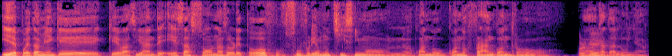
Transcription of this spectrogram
y después también que, que básicamente esa zona sobre todo sufrió muchísimo cuando, cuando Franco entró ¿Por a? Cataluña.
